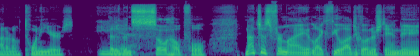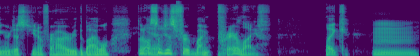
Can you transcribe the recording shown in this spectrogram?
I don't know 20 years. That has been so helpful, not just for my like theological understanding or just you know for how I read the Bible, but also Yeah. just for my prayer life. Like Mm,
